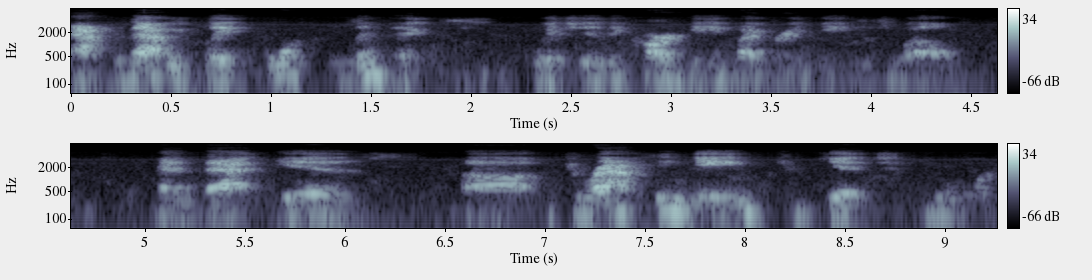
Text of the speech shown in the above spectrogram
after that, we played Fourth Olympics, which is a card game by Brain Games as well, and that is uh, a drafting game to get your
